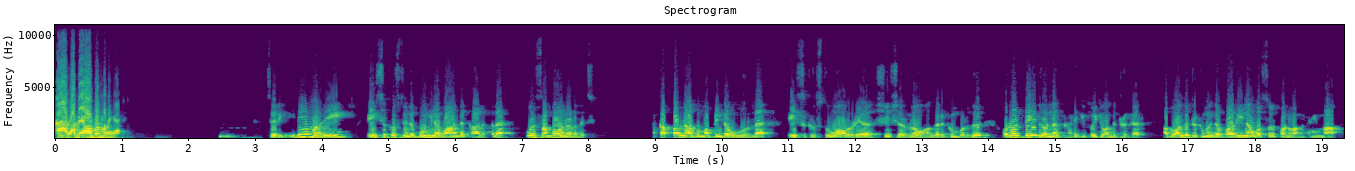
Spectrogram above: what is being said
ஆ அப்படியே ஓபன் பண்ணுங்க. சரி இதே மாதிரி இயேசு கிறிஸ்து இந்த பூமியில வாழ்ந்த காலத்துல ஒரு சம்பவம் நடந்துச்சு. கப்பர் நாகும் அப்படின்ற ஊர்ல இயேசு கிறிஸ்துவும் அவருடைய சீஷர்களும் அங்க இருக்கும் பொழுது ஒரு நாள் பேதுருன்னு கடைக்கு போயிட்டு வந்துட்டு இருக்காரு. அப்போ வந்துட்டு இருக்கும்போது இந்த வரிலாம் வசூல் பண்ணுவாங்க தெரியுமா?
